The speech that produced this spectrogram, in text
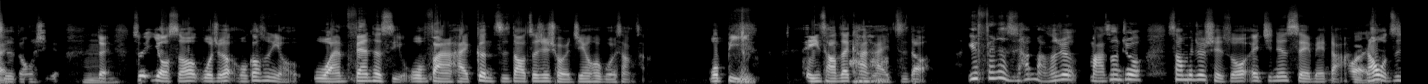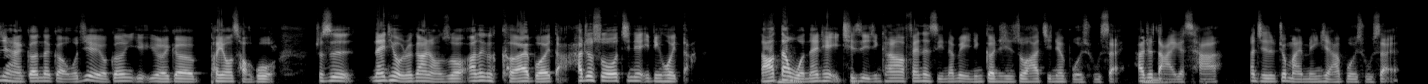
时的东西，对，对。所以有时候我觉得，我告诉你哦，玩 Fantasy，我反而还更知道这些球员今天会不会上场。我比平常在看还知道，因为 Fantasy 他马上就马上就上面就写说，哎，今天谁没打？然后我之前还跟那个，我记得有跟有一个朋友吵过。就是那天我就跟他讲说啊，那个可爱不会打，他就说今天一定会打。然后，但我那天其实已经看到 Fantasy 那边已经更新说他今天不会出赛，他就打一个叉，那其实就蛮明显他不会出赛。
